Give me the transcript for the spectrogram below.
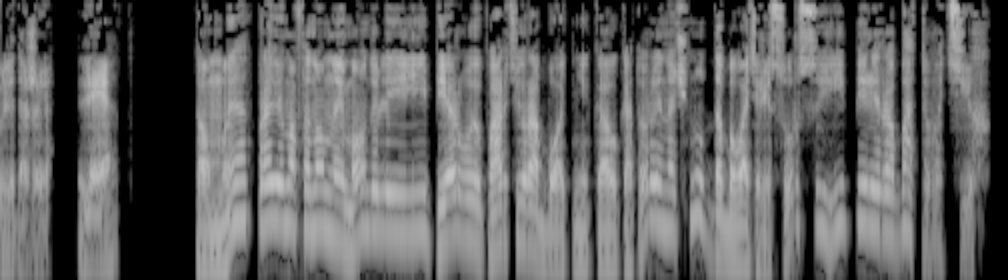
или даже лет, то мы отправим автономные модули и первую партию работников, которые начнут добывать ресурсы и перерабатывать их.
